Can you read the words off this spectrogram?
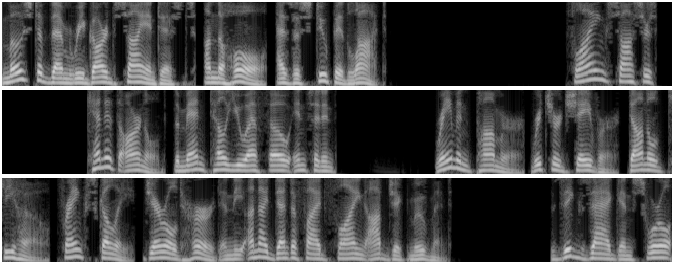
Most of them regard scientists, on the whole, as a stupid lot. Flying Saucers Kenneth Arnold, The Mantell UFO Incident Raymond Palmer, Richard Shaver, Donald Keyhoe, Frank Scully, Gerald Heard and the Unidentified Flying Object Movement. Zig-Zag and Swirl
